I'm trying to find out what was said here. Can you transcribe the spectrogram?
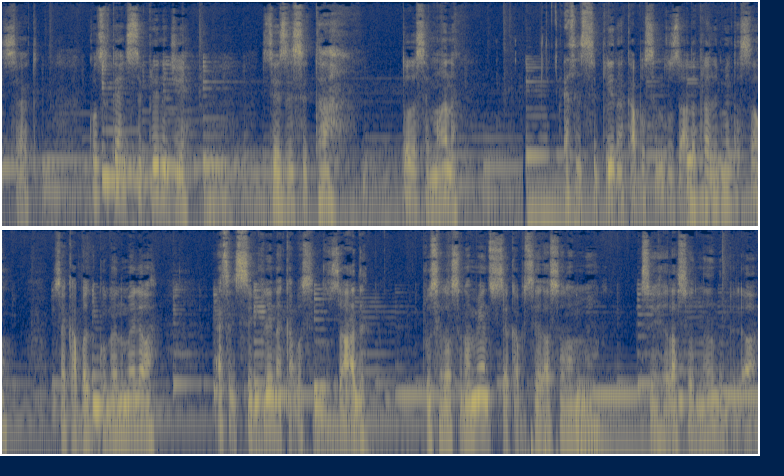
certo? Quando você tem a disciplina de se exercitar toda semana, essa disciplina acaba sendo usada para alimentação. Você acaba comendo melhor. Essa disciplina acaba sendo usada para os relacionamentos, você acaba se relacionando, se relacionando melhor.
